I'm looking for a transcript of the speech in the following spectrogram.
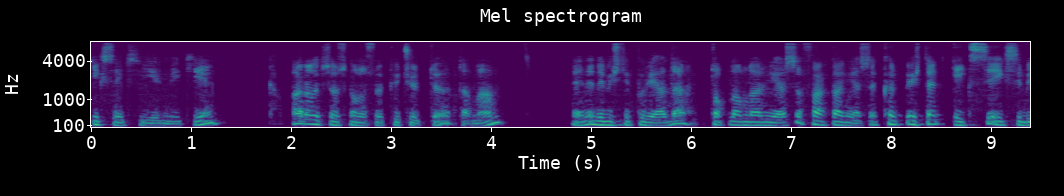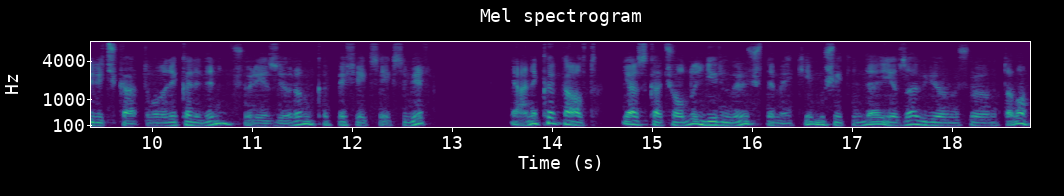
x eksi 22. Aralık söz konusu küçülttü. Tamam. E, ne demiştik buraya da? Toplamların yarısı farkların yarısı. 45'ten eksi eksi 1'i çıkarttım. Ona dikkat edin. Şöyle yazıyorum. 45 eksi eksi 1. Yani 46. Yarısı kaç oldu? 23. Demek ki bu şekilde yazabiliyormuşum. Tamam.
